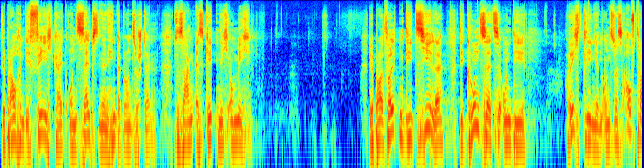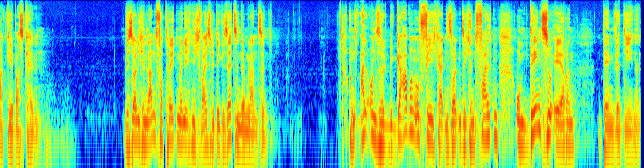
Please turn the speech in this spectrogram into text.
Wir brauchen die Fähigkeit, uns selbst in den Hintergrund zu stellen. Zu sagen, es geht nicht um mich. Wir sollten die Ziele, die Grundsätze und die Richtlinien unseres Auftraggebers kennen. Wie soll ich ein Land vertreten, wenn ich nicht weiß, wie die Gesetze in dem Land sind? Und all unsere Begabungen und Fähigkeiten sollten sich entfalten, um den zu ehren, dem wir dienen.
